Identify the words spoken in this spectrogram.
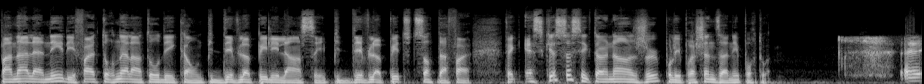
pendant l'année de les faire tourner alentour des comptes, puis de développer les lancers, puis de développer toutes sortes d'affaires. Fait est-ce que ça, c'est un enjeu pour les prochaines années pour toi? Euh,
